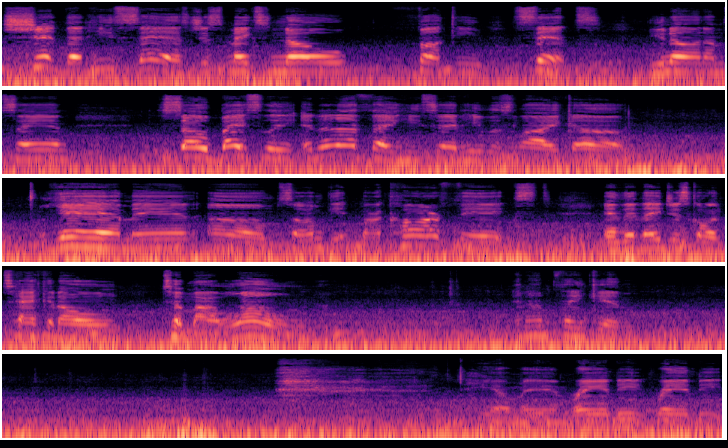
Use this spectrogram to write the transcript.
shit that he says just makes no fucking sense. You know what I'm saying? So basically, and another thing he said, he was like, um, yeah, man, um, so I'm getting my car fixed, and then they just gonna tack it on to my loan. And I'm thinking, damn, man, Randy, Randy,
